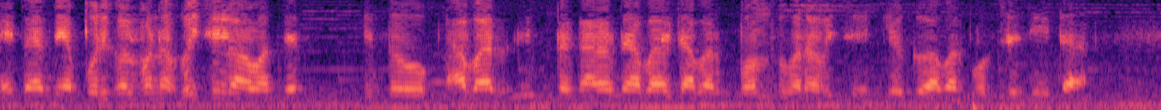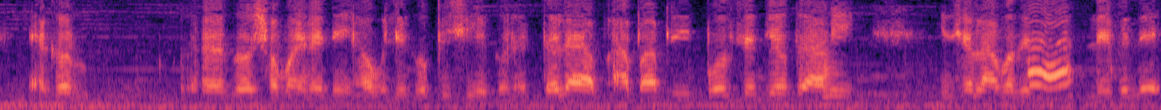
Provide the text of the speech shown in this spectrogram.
এটা নিয়ে পরিকল্পনা হয়েছিল আমাদের কিন্তু আবার একটা কারণে আবার এটা আবার বন্ধ করা হয়েছে। কেউ কেউ আবার বলছে যে এটা এখন সময় হয়নি আওয়ামী লীগ অফিস ইয়ে করার। তাহলে আপ- আপা আপনি বলছেন যেহেতু আমি ইনশাল্লাহ আমাদের হ্যাঁ। লেভেলে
